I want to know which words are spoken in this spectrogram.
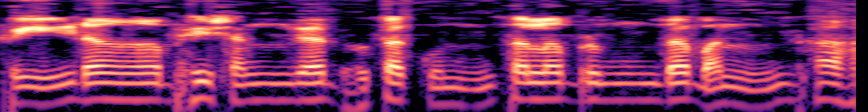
क्रीडाभिषङ्गधुतकुन्तलबृन्दबन्धः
